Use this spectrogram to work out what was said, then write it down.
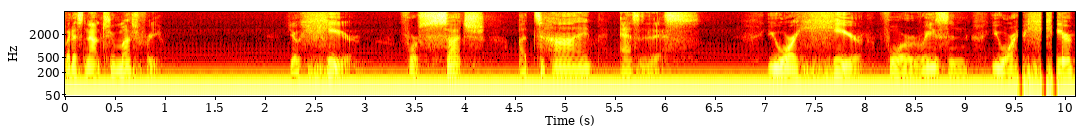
but it's not too much for you. You're here for such a time as this. You are here for a reason. You are here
